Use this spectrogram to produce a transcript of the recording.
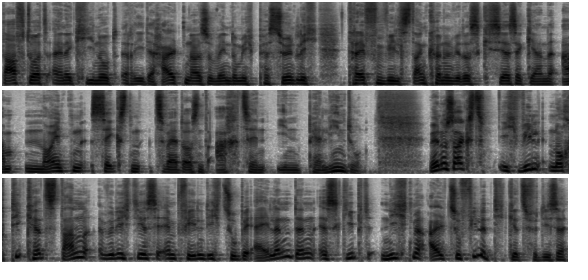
darf dort eine Keynote-Rede halten. Also wenn du mich persönlich treffen willst, dann können wir das sehr, sehr gerne am 9.06.2018 in Berlin tun. Wenn du sagst, ich will noch Tickets, dann würde ich dir sehr empfehlen, dich zu beeilen, denn es gibt nicht mehr allzu viele Tickets für diese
